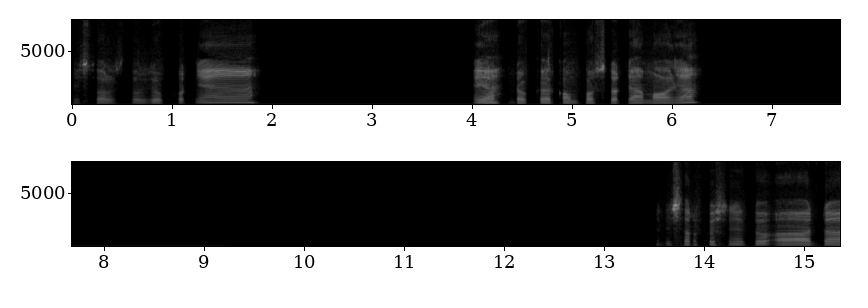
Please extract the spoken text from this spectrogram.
Visual Studio Code-nya. Ya docker compose.yaml-nya jadi service-nya itu ada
